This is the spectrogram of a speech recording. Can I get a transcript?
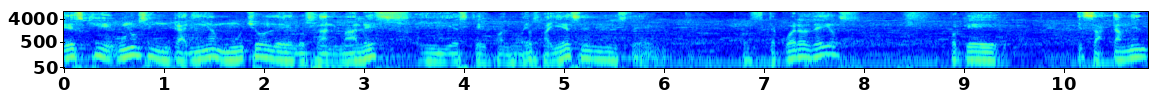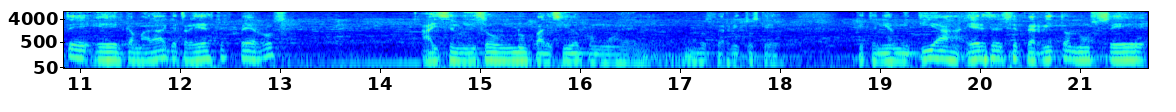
es que uno se encariña mucho de los animales y este cuando ellos fallecen, este, pues te acuerdas de ellos. Porque exactamente el camarada que traía estos perros, ahí se me hizo uno parecido como uno de los perritos que, que tenía mi tía. Ese, ese perrito, no sé,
